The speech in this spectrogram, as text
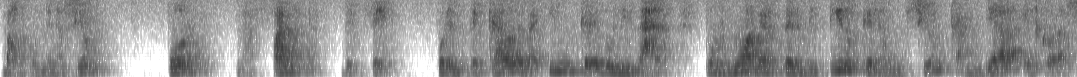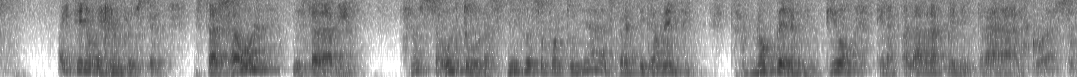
bajo condenación por la falta de fe, por el pecado de la incredulidad, por no haber permitido que la unción cambiara el corazón. Ahí tiene un ejemplo usted. Está Saúl y está David. Saúl tuvo las mismas oportunidades prácticamente, pero no permitió que la palabra penetrara al corazón.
